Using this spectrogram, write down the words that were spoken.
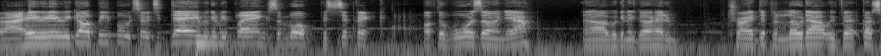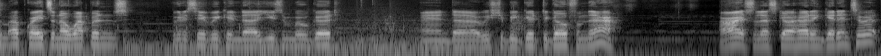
Alright, here, here we go, people. So today we're going to be playing some more Pacific of the Warzone, yeah? Uh, we're going to go ahead and try a different loadout. We've got some upgrades on our weapons. We're going to see if we can uh, use them real good. And uh, we should be good to go from there. Alright, so let's go ahead and get into it.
